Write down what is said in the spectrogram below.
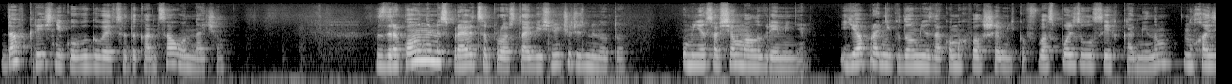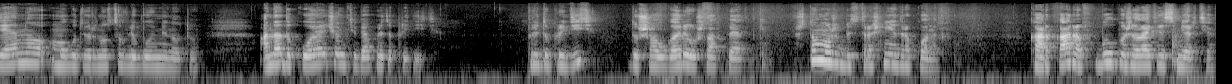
Дав крестнику выговориться до конца, он начал – с драконами справиться просто, объясню через минуту. У меня совсем мало времени. Я проник в дом незнакомых волшебников, воспользовался их камином, но хозяина могут вернуться в любую минуту. А надо кое о чем тебя предупредить. Предупредить? Душа у Гарри ушла в пятки. Что может быть страшнее драконов? Каркаров был пожиратель смерти.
